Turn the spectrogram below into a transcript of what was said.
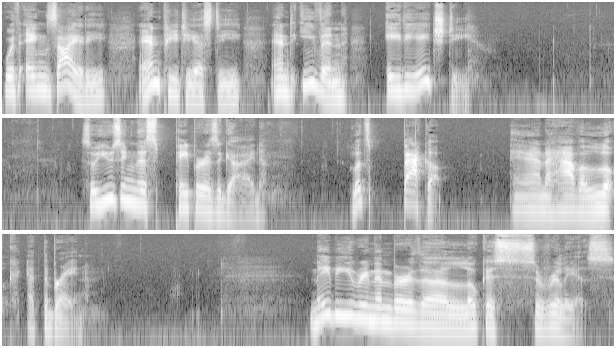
with anxiety and PTSD and even ADHD? So, using this paper as a guide, let's back up and have a look at the brain. Maybe you remember the locus coeruleus.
